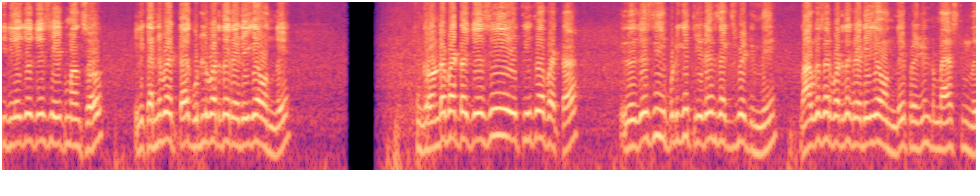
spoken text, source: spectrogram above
దీని ఏజ్ వచ్చేసి ఎయిట్ మంత్స్. ఇది కన్ను బెట్ట గుడ్లు పడితే రెడీగా ఉంది. ఇంక రెండో బెట్ట వచ్చేసి తీతో పెట్ట. ఇది వచ్చేసి ఇప్పటికి త్రీ టైమ్స్ ఎగ్స్ పెట్టింది. నాలుగోసారి పెడితే రెడీగా ఉంది. ప్రజెంట్ మేస్తుంది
